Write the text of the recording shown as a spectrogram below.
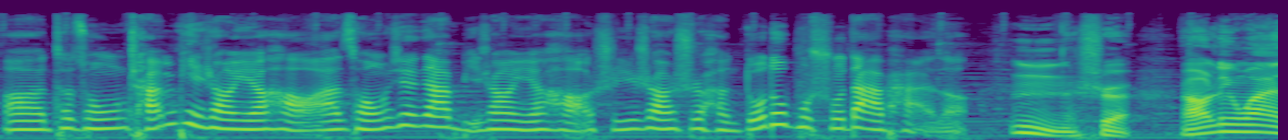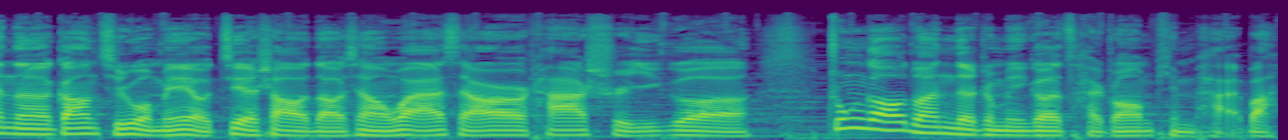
啊，它从产品上也好啊。从性价比上也好，实际上是很多都不输大大牌的。嗯，是。然后另外呢，刚刚其实我们也有介绍到，像 YSL 它是一个中高端的这么一个彩妆品牌吧，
